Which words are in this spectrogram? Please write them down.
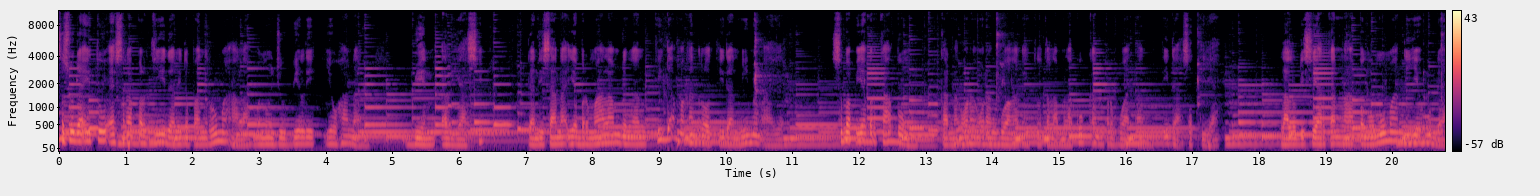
Sesudah itu Esra pergi dari depan rumah Allah menuju bilik Yohanan bin Eliasib dan di sana ia bermalam dengan tidak makan roti dan minum air sebab ia berkabung karena orang-orang buangan itu telah melakukan perbuatan tidak setia. Lalu disiarkanlah pengumuman di Yehuda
